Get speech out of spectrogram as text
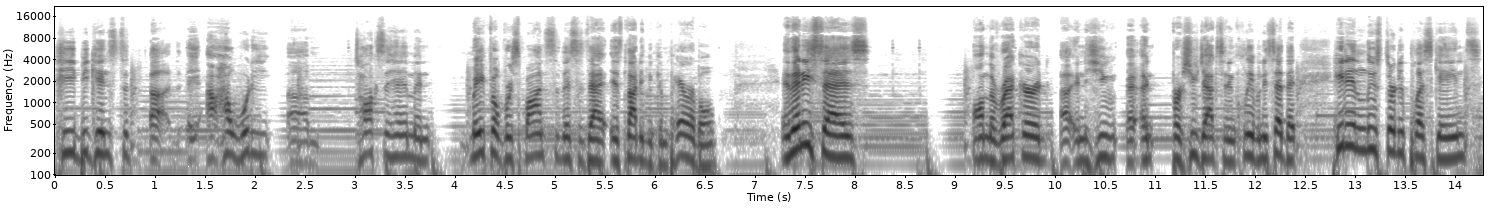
he begins to, uh, how Woody um, talks to him and Mayfield response to this is that it's not even comparable. And then he says on the record uh, in Hue, uh, for Hue Jackson in Cleveland, he said that he didn't lose 30 plus games.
